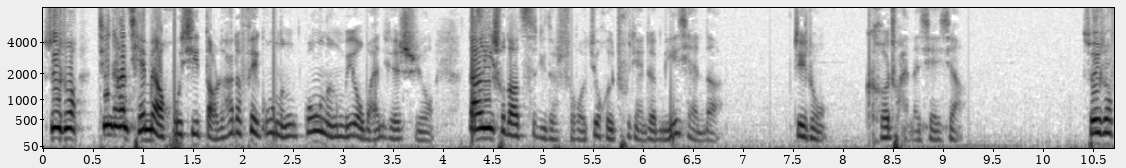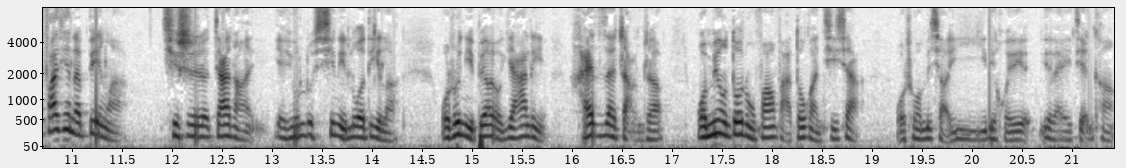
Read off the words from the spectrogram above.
所以说，经常浅表呼吸导致他的肺功能功能没有完全使用。当一受到刺激的时候，就会出现这明显的这种咳喘的现象。所以说，发现了病了，其实家长也就心里落地了。我说你不要有压力，孩子在长着，我们用多种方法多管齐下。我说我们小姨一定会越来越健康。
